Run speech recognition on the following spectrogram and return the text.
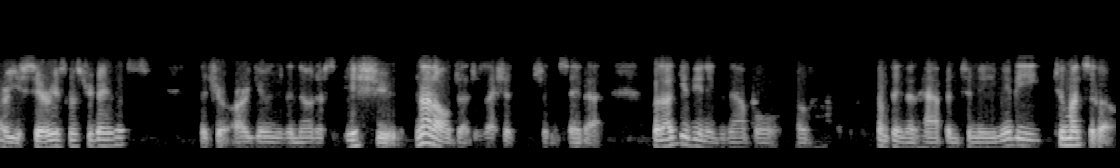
are you serious, Mr. Davis? That you're arguing the notice issue. Not all judges. I should shouldn't say that, but I'll give you an example of something that happened to me maybe two months ago.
